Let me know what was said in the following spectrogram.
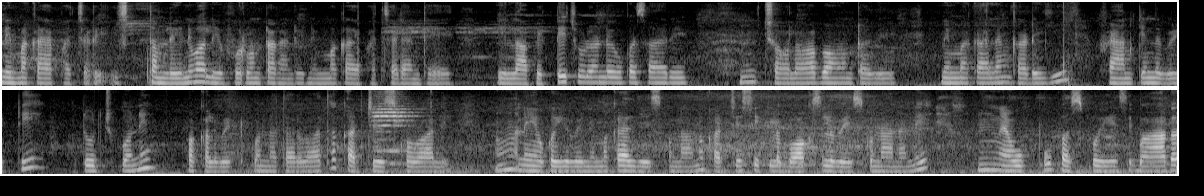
నిమ్మకాయ పచ్చడి. ఇష్టం లేని వాళ్ళు ఎవరు ఉంటారండి నిమ్మకాయ పచ్చడి అంటే. ఇలా పెట్టి చూడండి ఒకసారి. చాలా బాగుంటుంది. నిమ్మకాయలను కడిగి ఫ్యాన్ కింద పెట్టి తుడుచుకొని పక్కన పెట్టుకున్న తర్వాత కట్ చేసుకోవాలి. నేను ఒక ఇరవై నిమ్మకాయలు చేసుకున్నాను. కట్ చేసి ఇట్లా బాక్సులు వేసుకున్నానండి. ఉప్పు పసుపు వేసి బాగా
